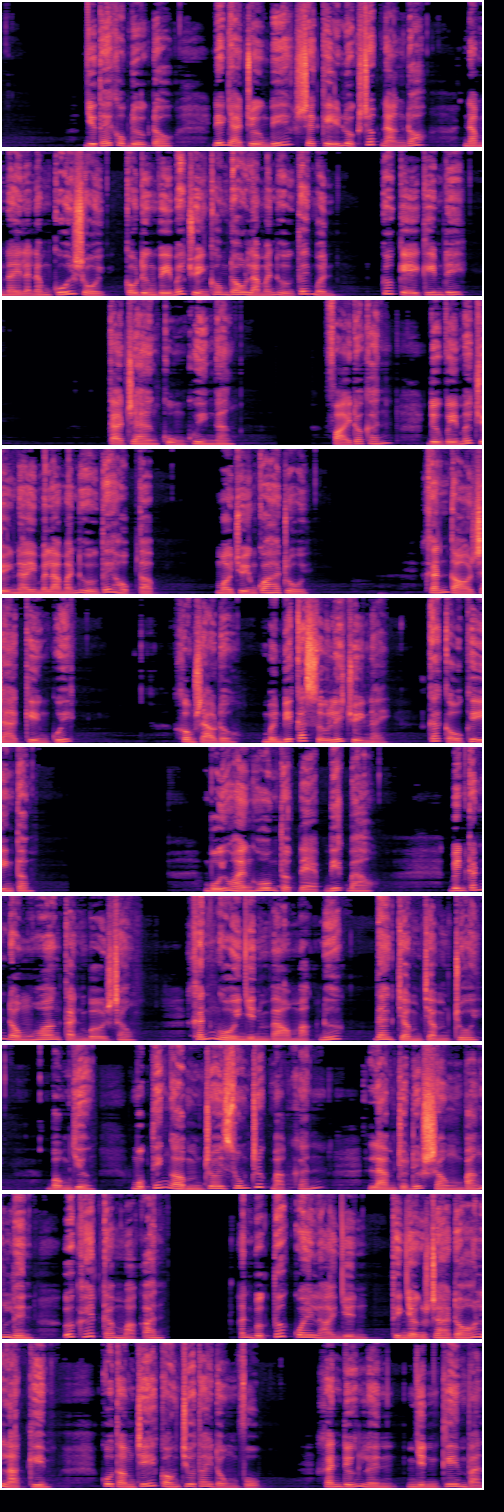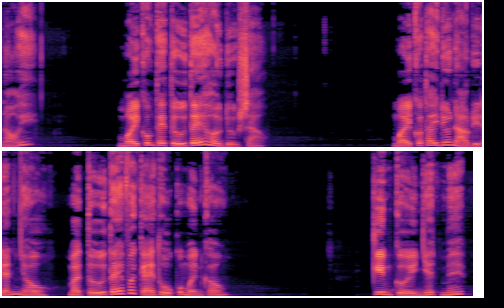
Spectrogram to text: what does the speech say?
Như thế không được đâu. Nếu nhà trường biết sẽ kỷ luật rất nặng đó, Năm nay là năm cuối rồi, Cậu đừng vì mấy chuyện không đâu làm ảnh hưởng tới mình. Cứ kệ Kim đi. Cả Trang cũng khuyên ngăn. Phải đó Khánh Đừng vì mấy chuyện này mà làm ảnh hưởng tới học tập. Mọi chuyện qua rồi. Khánh tỏ ra kiên quyết. Không sao đâu, Mình biết cách xử lý chuyện này. Các cậu cứ yên tâm. Buổi hoàng hôn thật đẹp biết bao. Bên cánh đồng hoang cạnh bờ sông, Khánh ngồi nhìn vào mặt nước Đang chậm chậm trôi. Bỗng dưng, Một tiếng ầm rơi xuống trước mặt Khánh, Làm cho nước sông bắn lên, Ướt hết cả mặt anh. Anh bực tức quay lại nhìn Thì nhận ra đó là Kim. Cô thậm chí còn chưa tay đồng phục. Khánh đứng lên, nhìn Kim và nói, Mày không thể tử tế hơn được sao? Mày có thấy đứa nào đi đánh nhau Mà tử tế với kẻ thù của mình không? Kim cười nhếch mép,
